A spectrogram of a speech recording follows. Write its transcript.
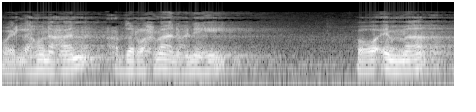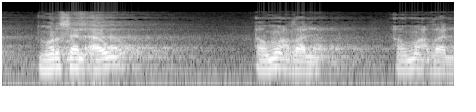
وإلا هنا عن عبد الرحمن بنه وهو إما مرسل أو أو معضل أو معضل.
